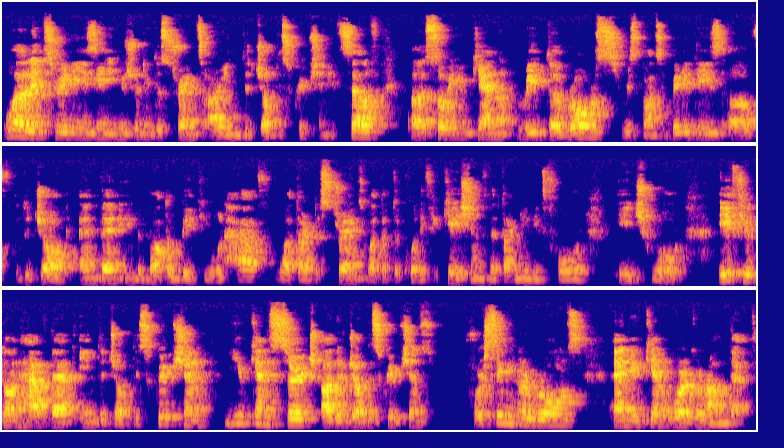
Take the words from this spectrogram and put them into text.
Well, it's really easy. Usually the strengths are in the job description itself. Uh, so you can read the roles, responsibilities of the job, and then in the bottom bit you will have what are the strengths, what are the qualifications that are needed for each role. If you don't have that in the job description, you can search other job descriptions for similar roles and you can work around that.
